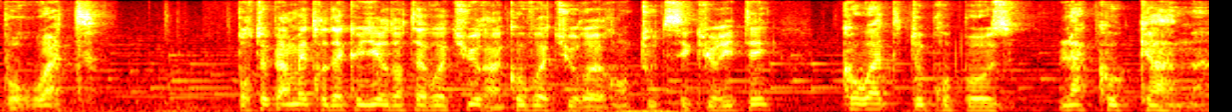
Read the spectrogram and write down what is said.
pour Watt. Pour te permettre d'accueillir dans ta voiture un covoitureur en toute sécurité, Cowatt te propose la CoCam,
